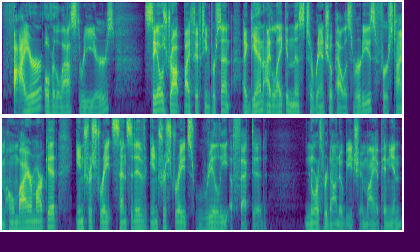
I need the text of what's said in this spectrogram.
fire over the last three years, sales dropped by 15%. Again, I liken this to Rancho Palos Verdes, first time homebuyer market, interest rate sensitive. Interest rates really affected North Redondo Beach, in my opinion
